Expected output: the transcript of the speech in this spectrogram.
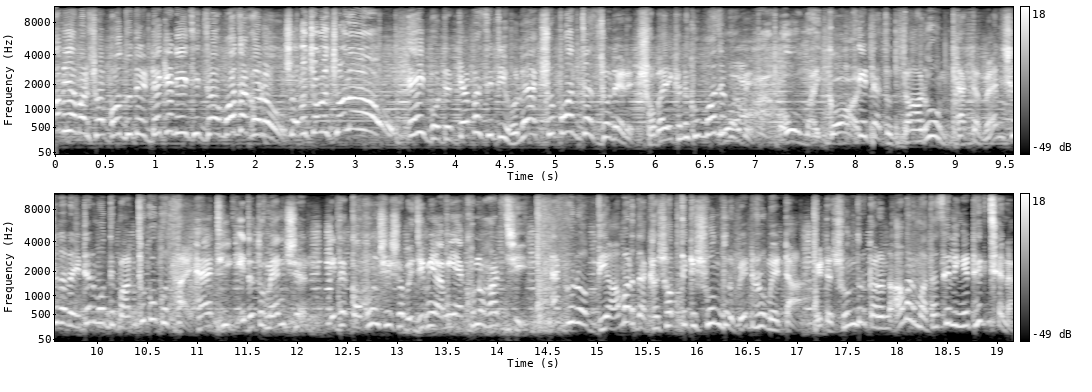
আমি আমার সব বন্ধুদের ডেকে নিয়েছি যাও মজা করো। চলো চলো চলো। এই বোটের ক্যাপাসিটি হলো একশো পঞ্চাশ জনের। সবাই এখানে খুব মজা করবে। ও মাই গড এটা তো দারুণ। একটা ম্যানশন আর এটার মধ্যে পার্থক্য কোথায়? হ্যাঁ ঠিক এটা তো মেনশন এটা কখন শেষ হবে জিমি? আমি এখনও হাঁটছি। এখন অব্দি আমার দেখা সব থেকে সুন্দর বেডরুম এটা। এটা সুন্দর কারণ আমার মাথা সিলিং এ ঠেকছে না।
